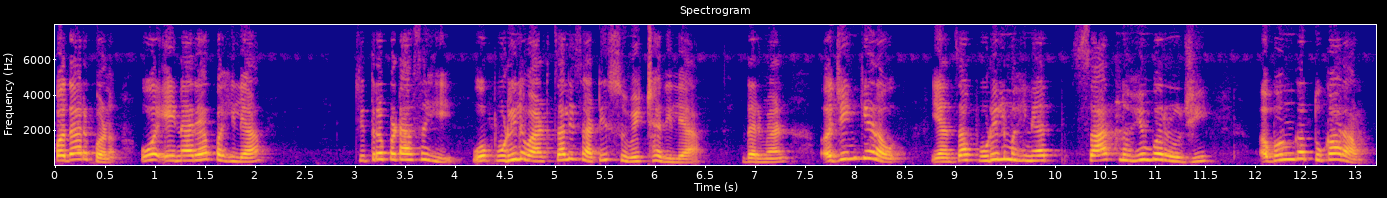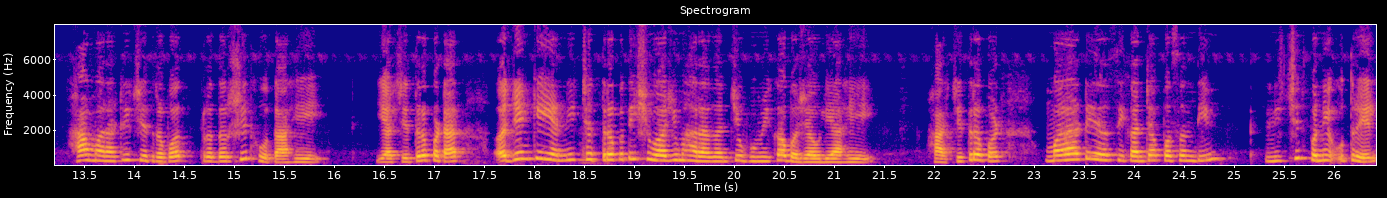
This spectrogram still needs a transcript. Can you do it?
पदार्पण व येणाऱ्या पहिल्या चित्रपटासही व पुढील वाटचालीसाठी शुभेच्छा दिल्या. दरम्यान अजिंक्य राऊत यांचा पुढील महिन्यात सात नोव्हेंबर रोजी अभंग तुकाराम हा मराठी चित्रपट प्रदर्शित होत आहे. या चित्रपटात अजिंक्य यांनी छत्रपती शिवाजी महाराजांची भूमिका बजावली आहे. हा चित्रपट मराठी रसिकांच्या पसंती निश्चितपणे उतरेल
